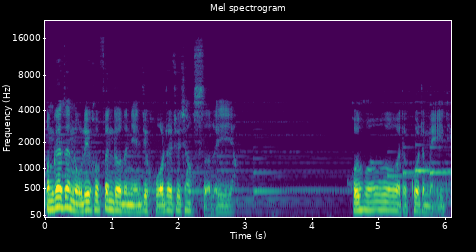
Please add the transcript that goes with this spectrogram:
本该在努力和奋斗的年纪活着，就像死了一样，浑浑噩噩的过着每一天。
